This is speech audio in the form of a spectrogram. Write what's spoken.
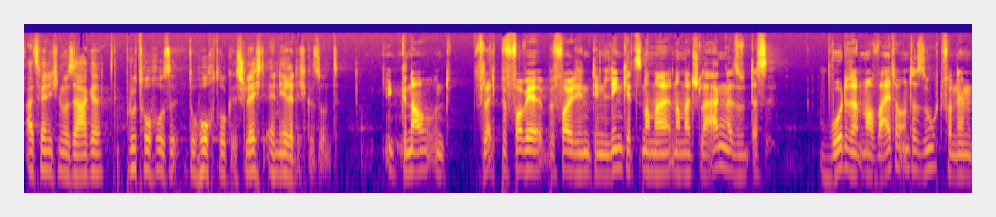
als wenn ich nur sage, Bluthochdruck ist schlecht, ernähre dich gesund. Genau, und vielleicht bevor wir, bevor wir den, den Link jetzt nochmal noch mal schlagen, also das wurde dann noch weiter untersucht von dem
